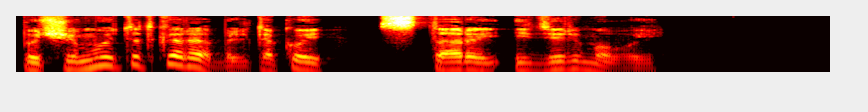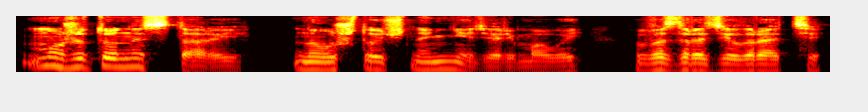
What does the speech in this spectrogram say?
Почему этот корабль такой старый и дерьмовый? Может, он и старый, Ну уж точно не дерьмовый, — возразил Ратти.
